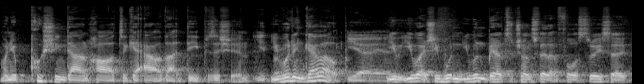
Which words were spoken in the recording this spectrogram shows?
when you're pushing down hard to get out of that deep position, You'd you wouldn't go up. Yeah, yeah. You, you actually wouldn't you wouldn't be able to transfer that force through. So,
